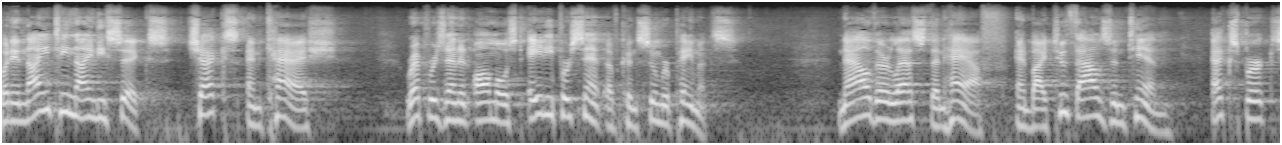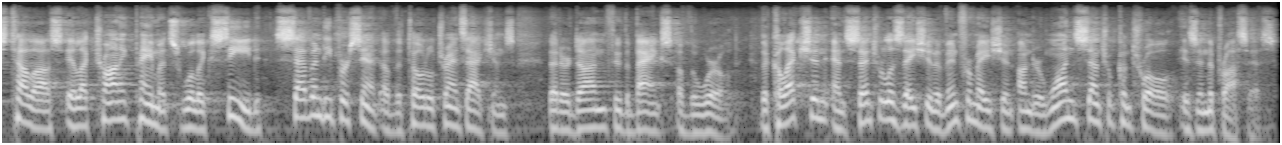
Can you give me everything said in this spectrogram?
But in 1996, checks and cash represented almost 80% of consumer payments. Now they're less than half, and by 2010, experts tell us electronic payments will exceed 70% of the total transactions that are done through the banks of the world. The collection and centralization of information under one central control is in the process.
